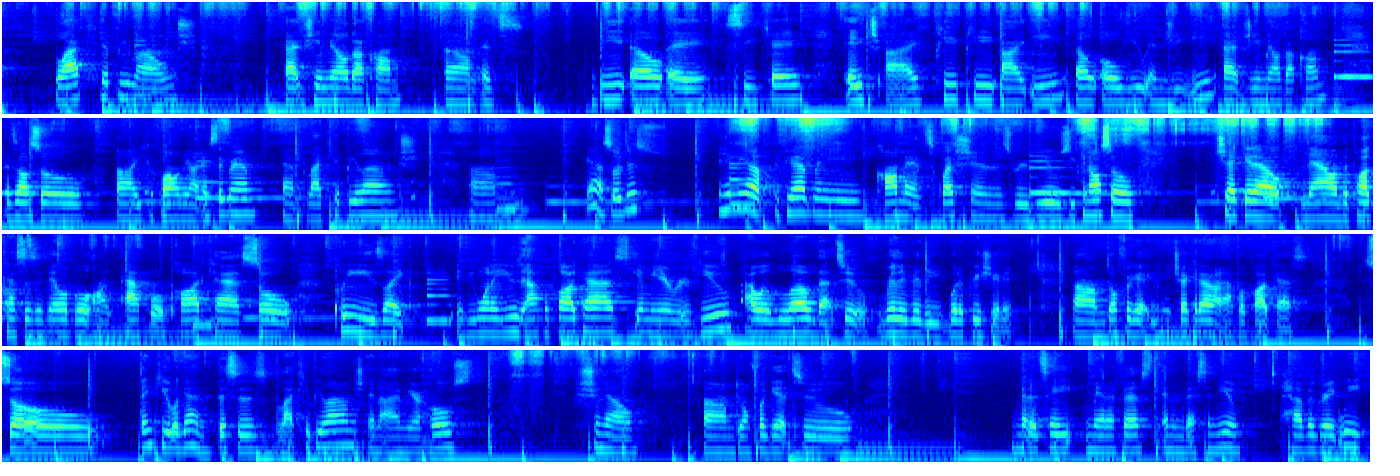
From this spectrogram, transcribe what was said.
blackhippielounge at gmail.com. Um, it's B L A C K H I P P I E L O U N G E at gmail.com. It's also, uh, you can follow me on Instagram at Black Hippie Lounge. Um, yeah, so just hit me up if you have any comments, questions, reviews. You can also check it out now. The podcast is available on Apple Podcasts. So please, like, if you want to use Apple Podcasts, give me a review. I would love that too. Really, really would appreciate it. Um, don't forget, you can check it out on Apple Podcasts. So, thank you again. This is Black Hippie Lounge, and I'm your host, Chanel. Um, don't forget to meditate, manifest, and invest in you. Have a great week.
